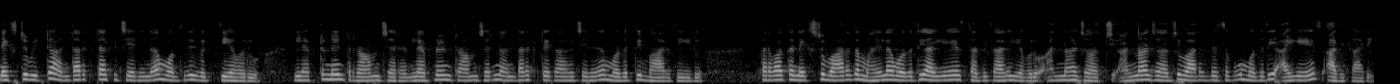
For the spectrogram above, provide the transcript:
నెక్స్ట్ బిట్ అంటార్కిటాకి చేరిన మొదటి వ్యక్తి ఎవరు? లెఫ్టినెంట్ రామ్ చరణ్. లెఫ్టినెంట్ రామ్ చరణ్ అంటార్కిటికాకి చేరిన మొదటి భారతీయుడు. తర్వాత నెక్స్ట్ భారత మహిళా మొదటి ఐఏఎస్ అధికారి ఎవరు? అన్నా జార్జ్. అన్నా జార్జ్ భారతదేశపు మొదటి ఐఏఎస్ అధికారి.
